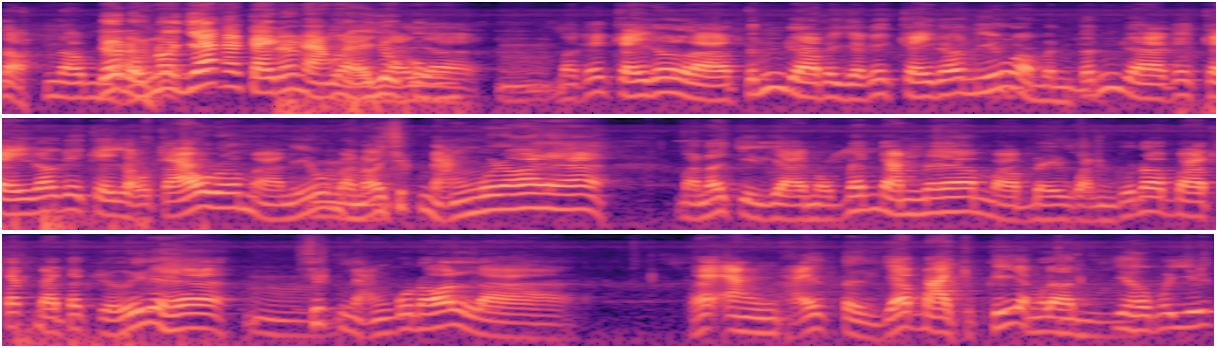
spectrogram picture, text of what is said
Lội chứ đừng nói giác cái cây đó nặng Dạ, vô dạ, cùng dạ. mà cái cây đó là tính ra bây giờ cái cây đó nếu mà mình tính ra cái cây đó cái cây lầu táo đó mà nếu mà Ừ. nói sức nặng của nó ha mà nó chiều dài một mét năm đó ha, mà bề hoành của nó ba tấc ba tấc rưỡi đó ha Ừ. sức nặng của nó là phải ăn phải từ giá ba chục kg ăn lên Ừ. chứ không có dưới.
